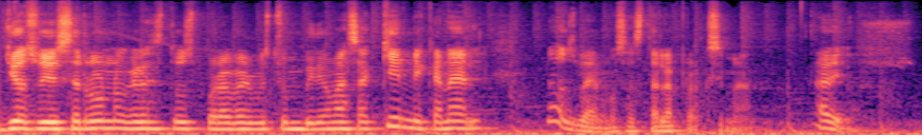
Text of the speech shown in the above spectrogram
yo soy Runo, gracias a todos por haber visto un video más aquí en mi canal. Nos vemos hasta la próxima. Adiós.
